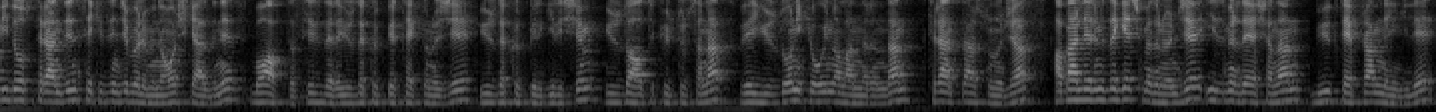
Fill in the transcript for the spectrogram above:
Bidos Trend'in 8. bölümüne hoş geldiniz. Bu hafta sizlere %41 teknoloji, %41 girişim, %6 kültür sanat ve %12 oyun alanlarından trendler sunacağız. Haberlerimize geçmeden önce İzmir'de yaşanan büyük depremle ilgili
